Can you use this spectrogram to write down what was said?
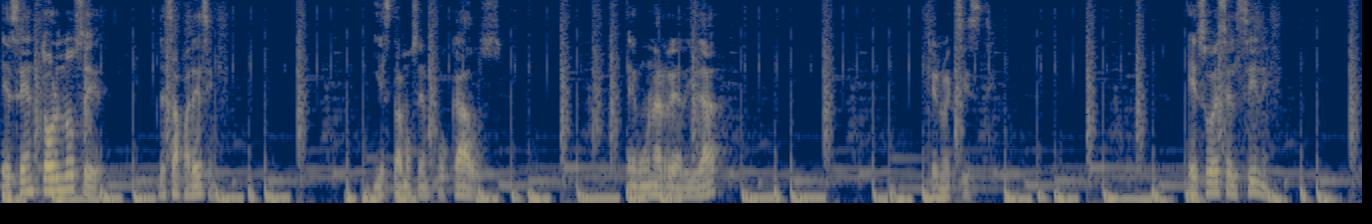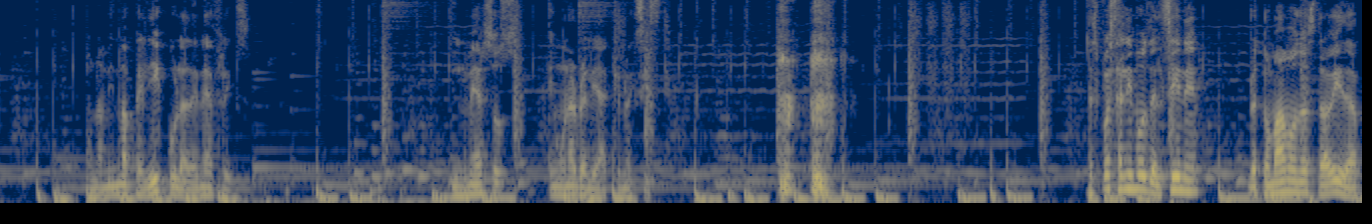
Ese entorno se desaparece. Y estamos enfocados en una realidad que no existe. Eso es el cine. Una misma película de Netflix inmersos en una realidad que no existe. Después salimos del cine, retomamos nuestra vida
